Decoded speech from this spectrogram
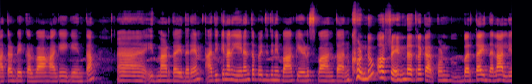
ಮಾತಾಡಬೇಕಲ್ವಾ? ಹಾಗೆ ಹೀಗೆ ಅಂತ. ಇದು ಮಾಡ್ತಾ ಇದ್ದಾರೆ. ಅದಕ್ಕೆ ನಾನು ಏನಂತ ಬೈದಿದ್ದೀನಿ, ಬಾ ಕೇಳಿಸ್ಬಾ ಅಂತ ಅಂದ್ಕೊಂಡು ಅವ್ರ ಫ್ರೆಂಡ್ ಹತ್ರ ಕರ್ಕೊಂಡು ಬರ್ತಾ ಇದ್ನಲ್ಲ, ಅಲ್ಲಿ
